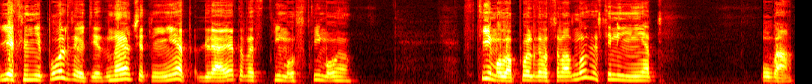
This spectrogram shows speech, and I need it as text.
Если не пользуетесь, значит нет для этого стимул, стимула. Стимула пользоваться возможностями нет у вас.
